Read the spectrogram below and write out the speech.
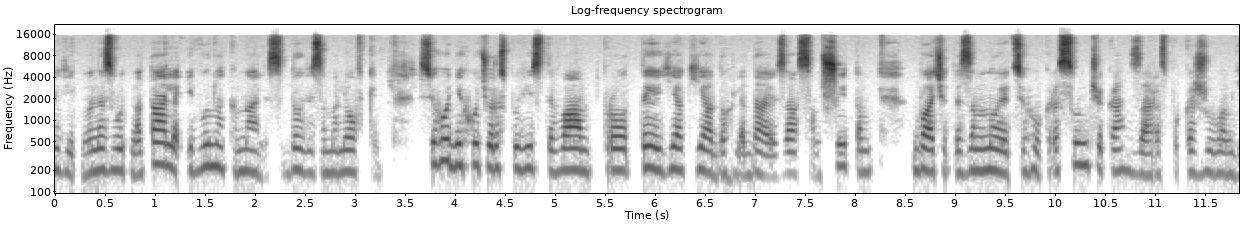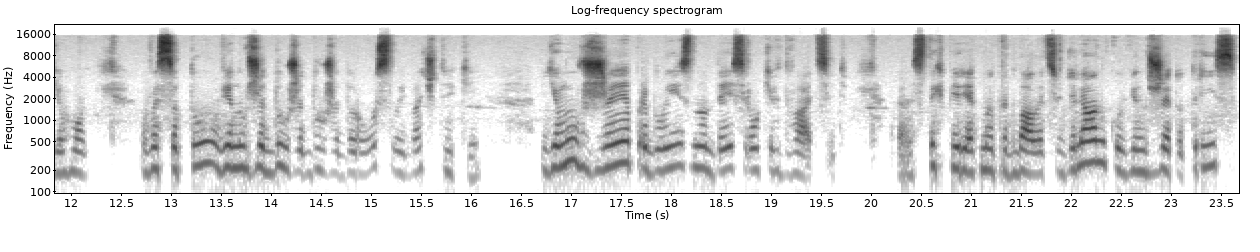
Привіт, мене звуть Наталя, і ви на каналі Садові Замальовки. Сьогодні хочу розповісти вам про те, як я доглядаю за самшитом. Бачите за мною цього красунчика. Зараз покажу вам його висоту. Він вже дуже-дуже дорослий. Бачите, який? Йому вже приблизно десь років 20. Е, З тих пір, як ми придбали цю ділянку, він вже тут ріс,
